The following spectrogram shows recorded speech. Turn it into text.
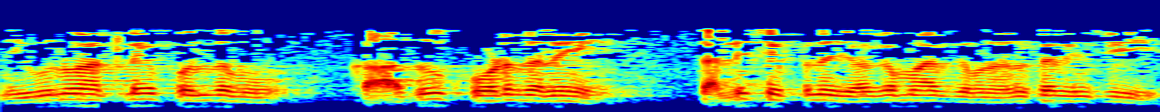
నీవును అట్లే పొందము. కాదు కూడదని తల్లి చెప్పిన యోగ మార్గమును అనుసరించి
